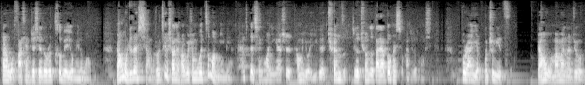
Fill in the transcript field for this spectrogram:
但是我发现这些都是特别有名的网文。然后我就在想，我说这个小女孩为什么会这么迷恋？看这个情况，应该是他们有一个圈子，这个圈子大家都很喜欢这个东西，不然也不至于此。然后我慢慢的就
